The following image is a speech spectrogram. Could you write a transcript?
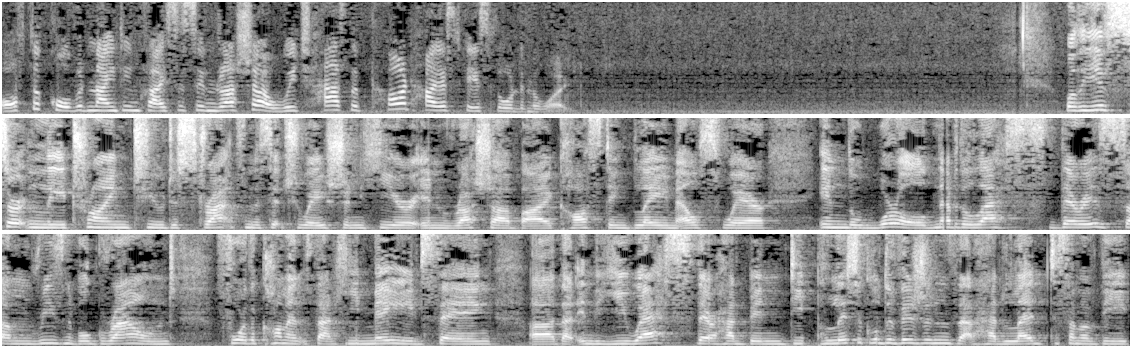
of the COVID 19 crisis in Russia, which has the third highest caseload in the world? Well, he is certainly trying to distract from the situation here in Russia by casting blame elsewhere in the world. Nevertheless, there is some reasonable ground for the comments that he made, saying uh, that in the US there had been deep political divisions that had led to some of the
